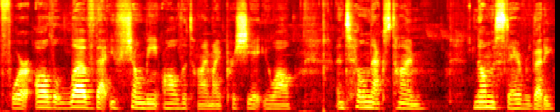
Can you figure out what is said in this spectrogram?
for all the love that you've shown me all the time. I appreciate you all. Until next time, namaste everybody.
